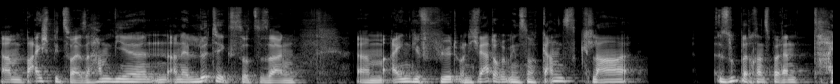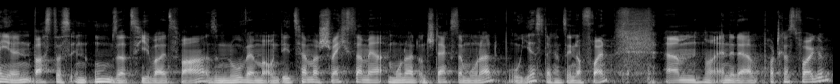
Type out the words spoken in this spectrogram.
Ähm, beispielsweise haben wir ein Analytics sozusagen ähm, eingeführt und ich werde auch übrigens noch ganz klar super transparent teilen, was das in Umsatz jeweils war. Also November und Dezember, schwächster Monat und stärkster Monat. Oh yes, da kannst du dich noch freuen. Ähm, noch Ende der Podcast-Folge.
